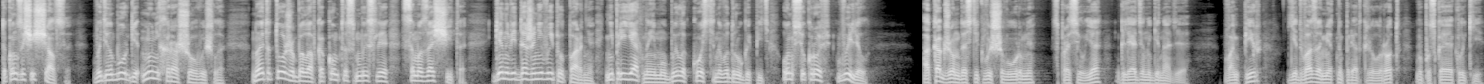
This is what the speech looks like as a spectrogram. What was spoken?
так он защищался. В Эдинбурге, ну, нехорошо вышло. Но это тоже была в каком-то смысле самозащита. Гена ведь даже не выпил парня. Неприятно ему было Костиного друга пить. Он всю кровь вылил. «А как же он достиг высшего уровня?» — спросил я, глядя на Геннадия. Вампир едва заметно приоткрыл рот, выпуская клыки,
